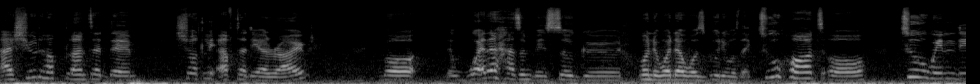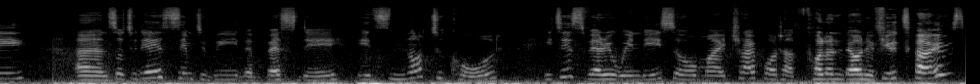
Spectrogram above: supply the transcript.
I should have planted them shortly after they arrived, but the weather hasn't been so good. When the weather was good, it was like too hot or too windy. And so today seemed to be the best day. It's not too cold. It is very windy, so my tripod has fallen down a few times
